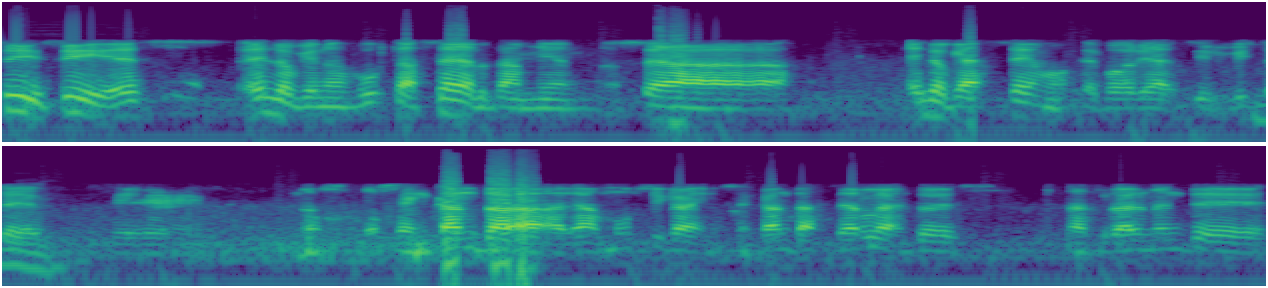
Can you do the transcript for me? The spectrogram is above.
Sí, sí, es, es lo que nos gusta hacer también. O sea, es lo que hacemos, te podría decir, ¿viste? Eh, nos, nos encanta la música y nos encanta hacerla, entonces naturalmente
